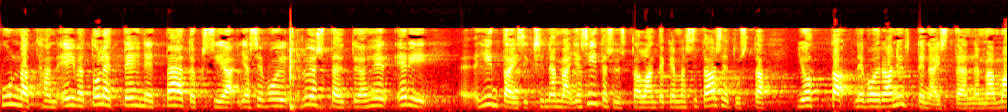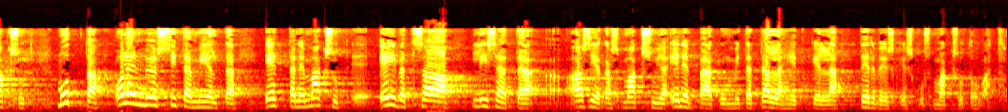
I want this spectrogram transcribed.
kunnathan eivät ole tehneet päätöksiä ja se voi ryöstäytyä eri hintaisiksi nämä ja siitä syystä ollaan tekemässä sitä asetusta jotta ne voidaan yhtenäistää nämä maksut. Mutta olen myös sitä mieltä että ne maksut eivät saa lisätä asiakasmaksuja enempää kuin mitä tällä hetkellä terveyskeskusmaksut ovat.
